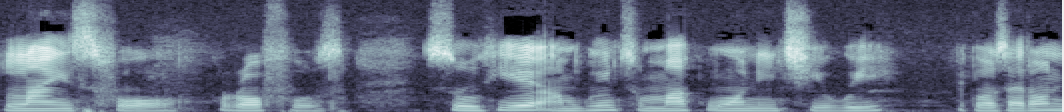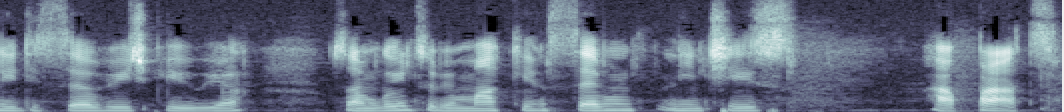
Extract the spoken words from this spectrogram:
lines for ruffles. So here I'm going to mark one inch away because I don't need the selvage area. So I'm going to be marking seven inches apart.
